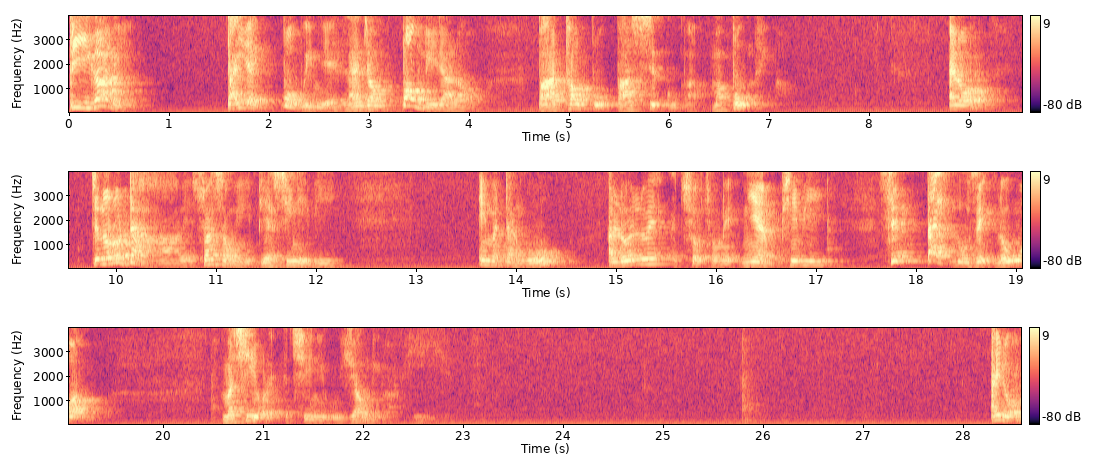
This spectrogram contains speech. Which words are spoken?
ပြည်ကနေ တိုက်ရိုက်ပို့ပြီးနေတဲ့လမ်းကြောင်းပေါက်နေတာတော့ဘာထောက်ဖို့ဘာစစ်ကူမှမပို့နိုင်ပါဘူးအဲ့တော့ကျွန်တော်တို့တဟာတဲ့စွမ်းဆောင်ရည်ပျက်စီးနေပြီးအင်မတန်ကိုအလွဲလွဲအချော်ချော်နဲ့ညံဖြင်းပြီးစစ်တိုက်လို့စိတ်လုံးဝမရှိတော့တဲ့အခြေအနေကိုရောက်နေပါပြီအဲ့တော့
